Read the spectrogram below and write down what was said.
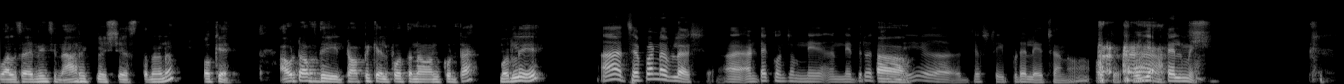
వాళ్ళ సైడ్ నుంచి నా రిక్వెస్ట్ చేస్తున్నాను. Okay out of the topic వెళ్ళిపోతున్నాం అనుకుంటా. మురళి? ఆ చెప్పండి అభిలాష్. అంటే కొంచెం నిద్ర జస్ట్ ఇప్పుడే లేచాను. టెల్ మీ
